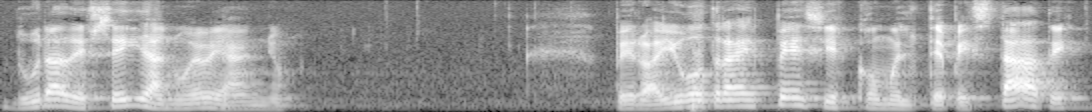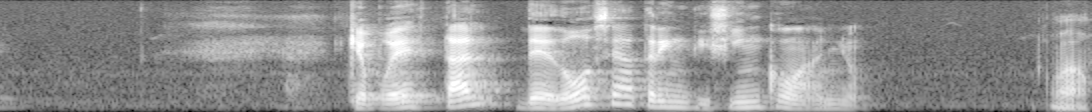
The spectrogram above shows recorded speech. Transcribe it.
dura de 6 a 9 años. Pero hay otras especies como el tepestate, que puede estar de 12 a 35 años. Wow.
